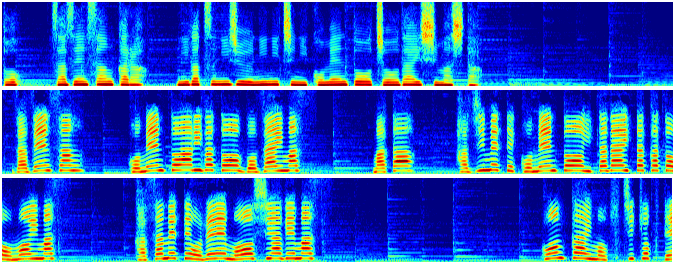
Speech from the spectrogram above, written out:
と、座禅さんから2月22日にコメントを頂戴しました。座禅さん、コメントありがとうございます。また、初めてコメントをいただいたかと思います。重ねてお礼申し上げます。今回も基地局展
